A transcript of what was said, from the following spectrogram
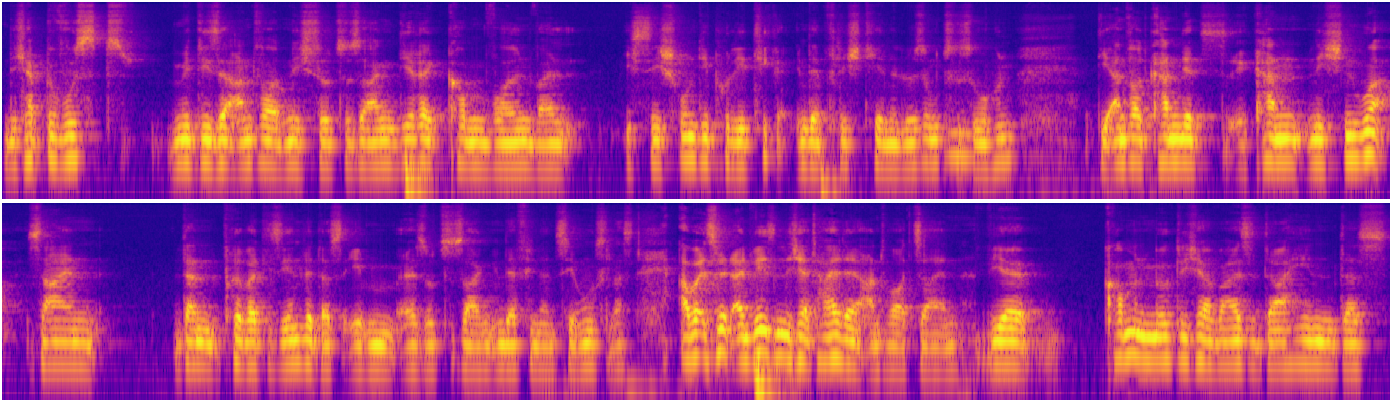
ich habe bewusst mit dieser Antwort nicht sozusagen direkt kommen wollen, weil ich sehe schon die Politik in der Pflicht, hier eine Lösung zu suchen. Die Antwort kann jetzt kann nicht nur sein, dann privatisieren wir das eben äh, sozusagen in der Finanzierungslast. Aber es wird ein wesentlicher Teil der Antwort sein. Wir kommen möglicherweise dahin, dass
